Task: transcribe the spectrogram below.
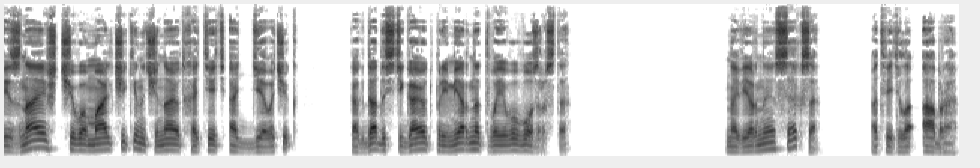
«Ты знаешь, чего мальчики начинают хотеть от девочек, когда достигают примерно твоего возраста. «Наверное, секса», — ответила Абра.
